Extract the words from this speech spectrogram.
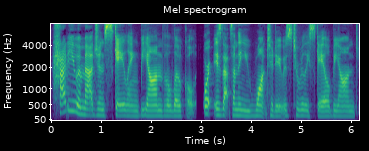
how do you imagine scaling beyond the local? Or is that something you want to do, is to really scale beyond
